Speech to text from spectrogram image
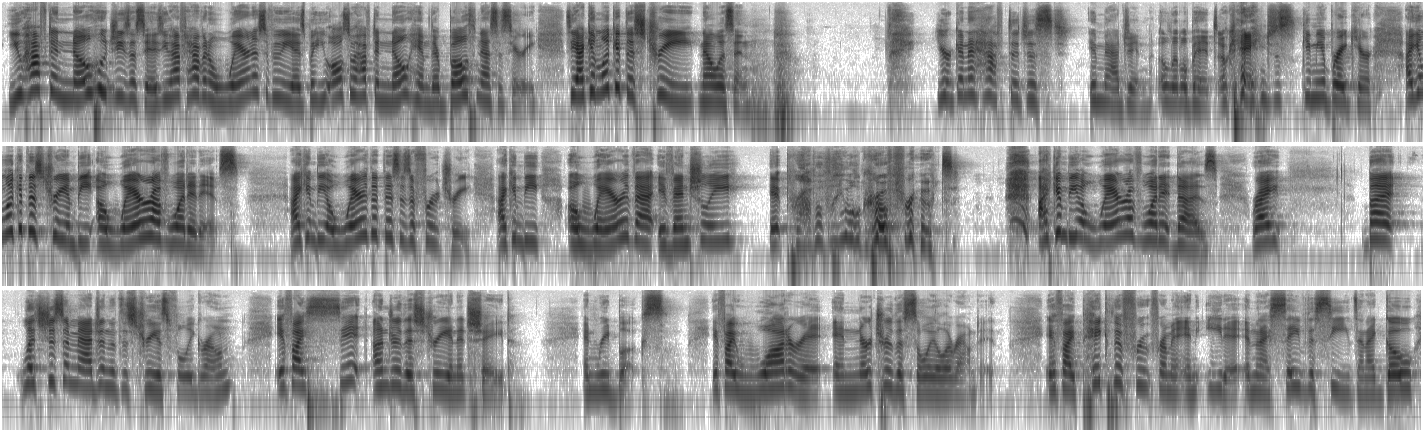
You have to know who Jesus is. You have to have an awareness of who he is, but you also have to know him. They're both necessary. See, I can look at this tree. Now, listen, you're going to have to just imagine a little bit, okay? Just give me a break here. I can look at this tree and be aware of what it is. I can be aware that this is a fruit tree. I can be aware that eventually it probably will grow fruit. I can be aware of what it does, right? But let's just imagine that this tree is fully grown. If I sit under this tree in its shade and read books, if I water it and nurture the soil around it, if I pick the fruit from it and eat it, and then I save the seeds and I go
